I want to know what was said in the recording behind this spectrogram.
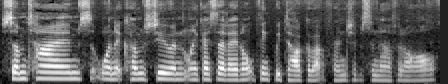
sometimes when it comes to, and like I said, I don't think we talk about friendships enough at all.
